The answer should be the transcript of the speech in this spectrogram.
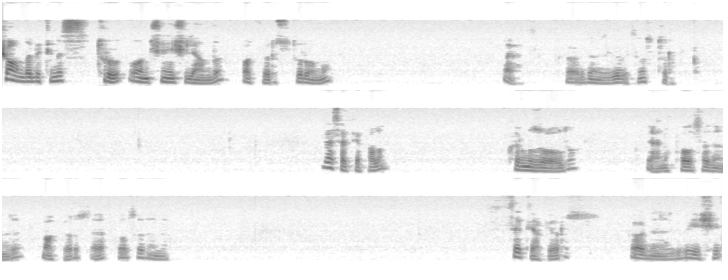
Şu anda bitimiz true. Onun için yeşil yandı. Bakıyoruz true mu? Evet. Gördüğünüz gibi bitimiz true. Reset yapalım. Kırmızı oldu. Yani false'a döndü. Bakıyoruz. Evet false'a döndü. Set yapıyoruz. Gördüğünüz gibi yeşil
